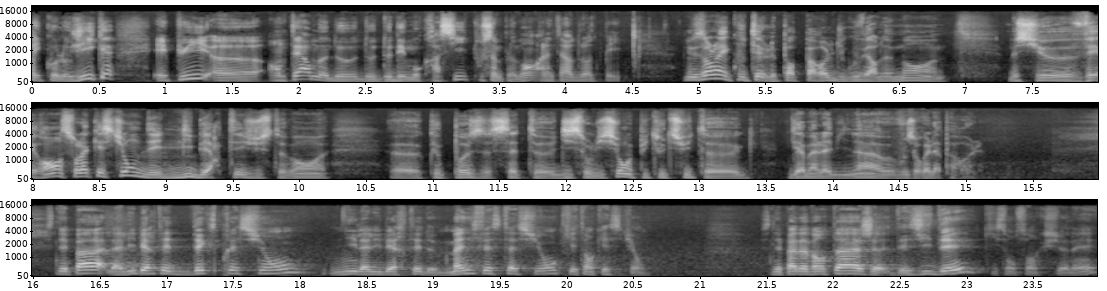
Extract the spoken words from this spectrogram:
écologiques, et puis en termes de, démocratie, tout simplement, à l'intérieur de notre pays. Nous allons écouter le porte-parole du gouvernement, M. Véran, sur la question des libertés, justement, que pose cette dissolution. Et puis tout de suite, Gamal Amina, vous aurez la parole. Ce n'est pas la liberté d'expression ni la liberté de manifestation qui est en question. Ce n'est pas davantage des idées qui sont sanctionnées,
